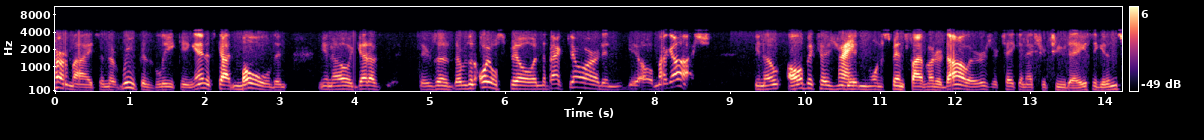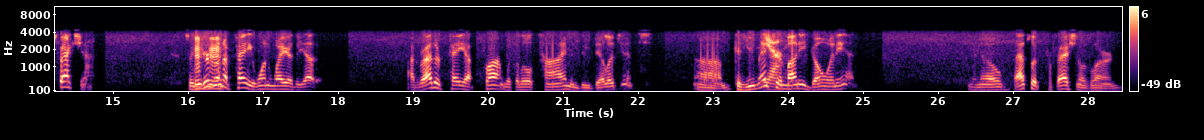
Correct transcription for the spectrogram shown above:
termites, and the roof is leaking, and it's got mold, and you know, it got a there's a there was an oil spill in the backyard, and you know, my gosh, you know, all because you Right. didn't want to spend five hundred dollars or take an extra two days to get an inspection. So you're Mhm. going to pay one way or the other. I'd rather pay up front with a little time and due diligence because you make Yeah. your money going in. You know, that's what professionals learn.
